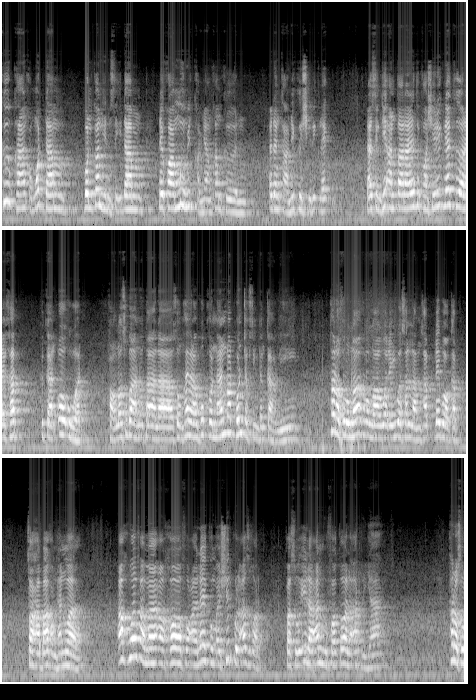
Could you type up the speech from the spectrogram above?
คืบคลานของมดดำบนก้อนหินสีดำในความมืดมิดของยามค่ำคืน และดังกล่าวนี้คือชีริกเล็ก และสิ่งที่อันตรายที่สุดของชีริกเล็กคืออะไรครับ คือการโอ้อวดของลอสุบานุตาลาส่งให้เราผู้คนนั้นรอดพ้นจากสิ่งดังกล่าวนี้ถ้าเราสุลลอฮ์สัลลัลลอฮุอะลัยฮิวะสัลลัมครับได้บอกกับซอฮาบะของท่านว่าอัควะฟะมาอัคอฟุอะลัยกุมอัชชิรกุลอัซกรฟะซูอิลาอันฮุฟะกอลอัรริยา ท่านรอสุล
